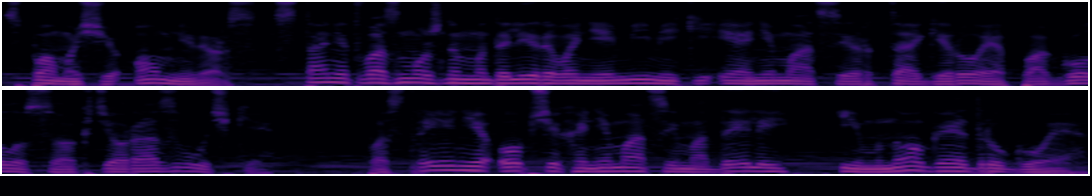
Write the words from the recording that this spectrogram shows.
С помощью Omniverse станет возможным моделирование мимики и анимации рта героя по голосу актера озвучки, построение общих анимаций моделей и многое другое.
